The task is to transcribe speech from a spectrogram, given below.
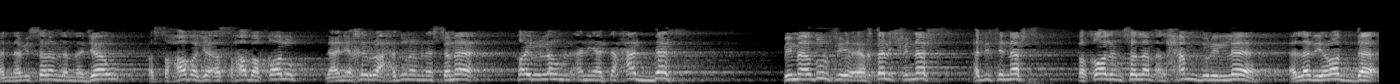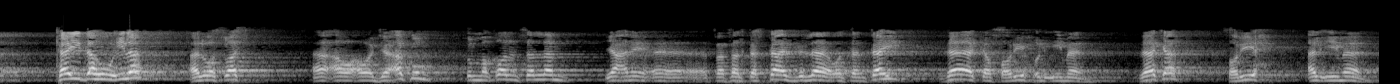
النبي صلى الله عليه وسلم لما جاءوا الصحابة جاء الصحابة قالوا لأن يخر أحدنا من السماء خير له من أن يتحدث بما يدور في يختلف في النفس حديث النفس. فقال النبي صلى الله عليه وسلم الحمد لله الذي رد كيده إلى الوسوسة أو, أو جاءكم. ثم قال النبي صلى الله عليه وسلم يعني فلتستعذ بالله وتنتهي ذاك صريح الإيمان ذاك صريح الإيمان.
